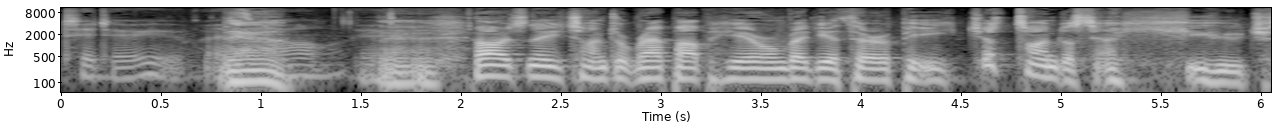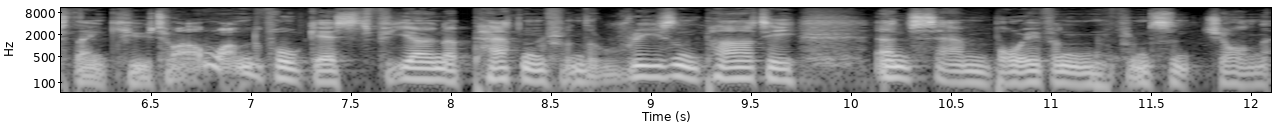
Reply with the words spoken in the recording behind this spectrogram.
to do as Yeah. well. Yeah. Yeah. Oh, it's nearly time to wrap up here on Radiotherapy. Just time to say a huge thank you to our wonderful guests, Fiona Patten from the Reason Party and Sam Boyven from St John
